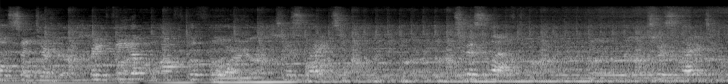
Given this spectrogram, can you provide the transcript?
pull center. Bring feet up off the floor. Twist right, twist left, twist right.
